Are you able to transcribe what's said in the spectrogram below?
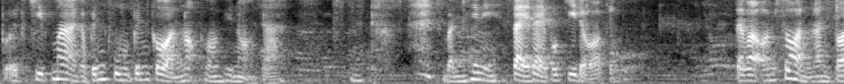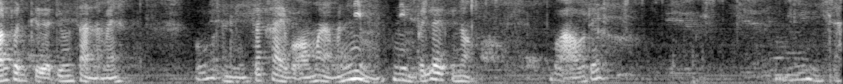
เปิดคลิปมากกับเป็นกลุ่มเป็นก่อนเนาะพ่อพี่น้องจ้าบันที่นี่ใส่ได้ปกี่ดอก แต่ว่าออนซ่อนอันตอนเพิ่นเกิดยุงสันนะไหมโอ้อันนี้สักไข่บอกมา มันนิ่มนิ่มไปเลยพี่น้องบ่เอาเด้อนิ่มจ้ะ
